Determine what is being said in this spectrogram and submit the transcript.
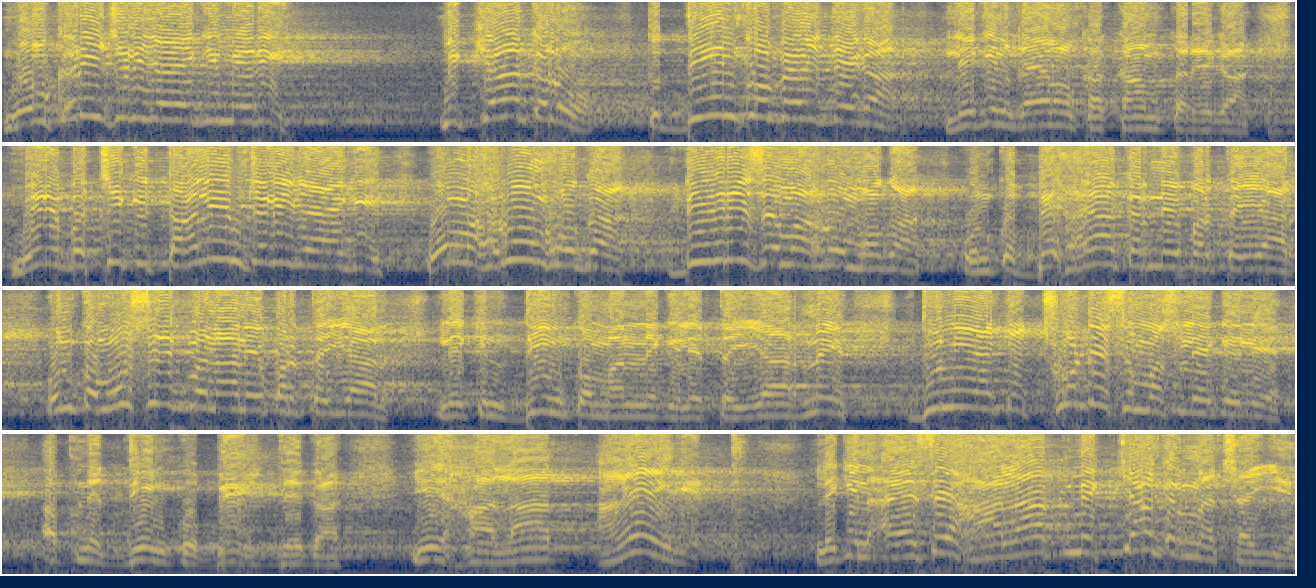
نوکری چلی جائے گی میری۔ میں کیا کروں؟ تو دین کو بیچ دے گا، لیکن غیروں کا کام کرے گا۔ میرے بچے کی تعلیم چلی جائے گی، وہ محروم ہوگا، ڈگری سے محروم ہوگا۔ ان کو بے حیا کرنے پر تیار، ان کو مشرق بنانے پر تیار، لیکن دین کو ماننے کے لیے تیار نہیں۔ دنیا کے چھوٹے سے مسئلے کے لیے اپنے دین کو بیچ دے گا۔ یہ حالات آئیں گے۔ لیکن ایسے حالات میں کیا کرنا چاہیے؟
